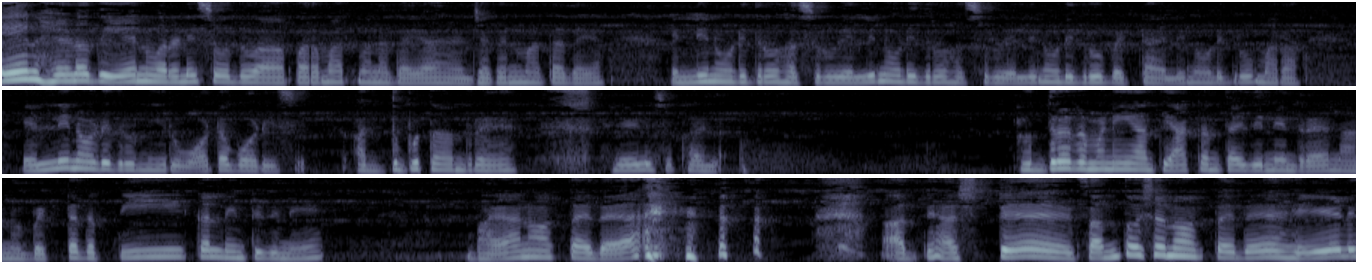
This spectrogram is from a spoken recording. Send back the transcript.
ಏನು ಹೇಳೋದು, ಏನು ವರ್ಣಿಸೋದು ಆ ಪರಮಾತ್ಮನ ದಯ, ಜಗನ್ಮಾತ ದಯ. ಎಲ್ಲಿ ನೋಡಿದರೂ ಹಸಿರು, ಎಲ್ಲಿ ನೋಡಿದರೂ ಹಸಿರು, ಎಲ್ಲಿ ನೋಡಿದರೂ ಬೆಟ್ಟ, ಎಲ್ಲಿ ನೋಡಿದರೂ ಮರ, ಎಲ್ಲಿ ನೋಡಿದರೂ ನೀರು ವಾಟರ್ ಬಾಡೀಸ್ ಅದ್ಭುತ ಅಂದರೆ ಹೇಳಿ ಸುಖ ಇಲ್ಲ. ರುದ್ರ ರಮಣೀಯ ಅಂತ ಯಾಕಂತ ಇದ್ದೀನಿ ಅಂದರೆ ನಾನು ಬೆಟ್ಟದ ಪೀಕಲ್ಲಿ ನಿಂತಿದ್ದೀನಿ. ಭಯನೂ ಆಗ್ತಾ ಇದೆ. ಅದೇ ಅಷ್ಟೇ ಸಂತೋಷನೂ ಇದೆ. ಹೇಳಿ,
